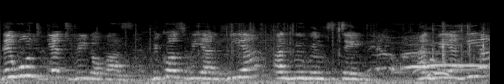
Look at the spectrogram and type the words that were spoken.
they won't get rid of us because we are here and we will stay. And we are here.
